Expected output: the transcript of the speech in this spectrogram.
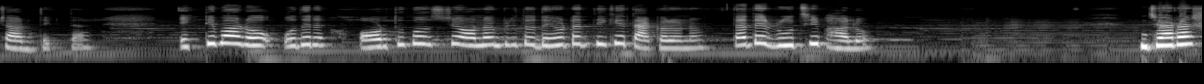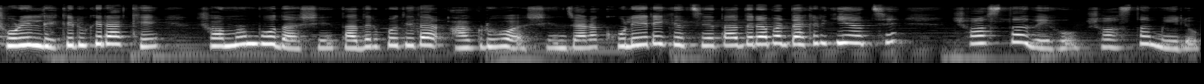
চারদিকটা। একটিবারও ওদের অর্ধকষ্টে অনাবৃত দেহটার দিকে তাকালো না। তাদের রুচি ভালো। যারা শরীর ঢেকে ঢুকে রাখে সম্মানবোধ আসে, তাদের প্রতি তার আগ্রহ আসে। যারা খুলে রেখেছে, তাদের আবার দেখার কি আছে? সস্তা দেহ, সস্তা মেলক।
